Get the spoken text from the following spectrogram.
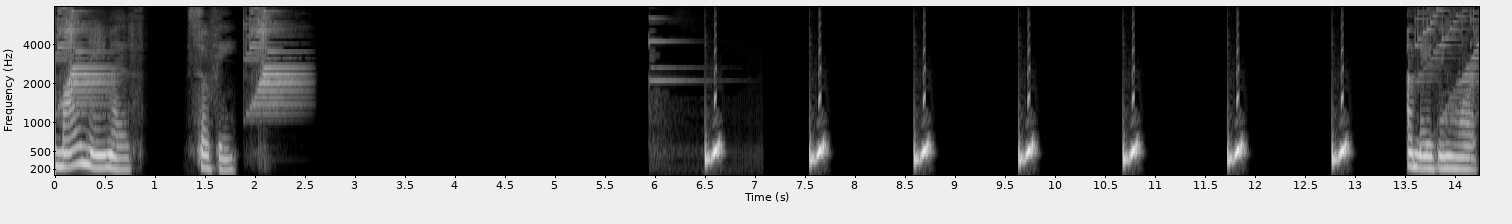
My name is Sophie. Amazing work.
